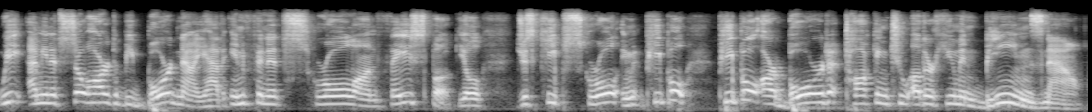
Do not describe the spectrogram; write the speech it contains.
we i mean it's so hard to be bored now. You have infinite scroll on facebook. You'll just keep scrolling people people are bored talking to other human beings now.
